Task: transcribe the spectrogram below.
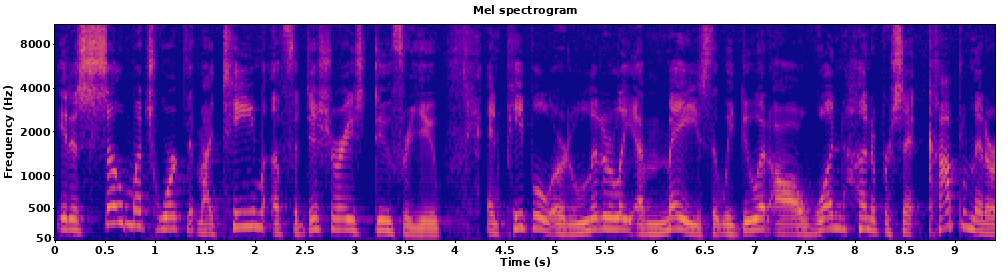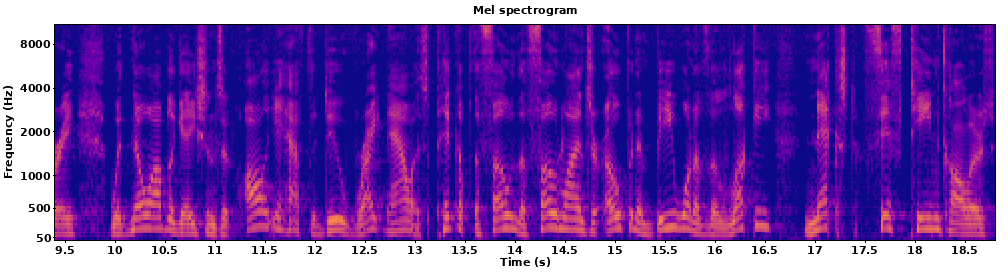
It is so much work that my team of fiduciaries do for you, and people are literally amazed that we do it all 100% complimentary with no obligations. And all you have to do right now is pick up the phone. The phone lines are open and be one of the lucky next 15 callers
